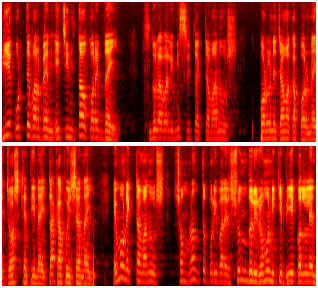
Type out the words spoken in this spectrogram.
বিয়ে করতে পারবেন, এই চিন্তাও করেন নাই। দোলাবালি মিশ্রিত একটা মানুষ, পরনে জামা কাপড় নাই, যশ খ্যাতি নাই, টাকা পয়সা নাই। এমন একটা মানুষ, সম্ভ্রান্ত পরিবারের সুন্দরী রমণীকে বিয়ে করলেন।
